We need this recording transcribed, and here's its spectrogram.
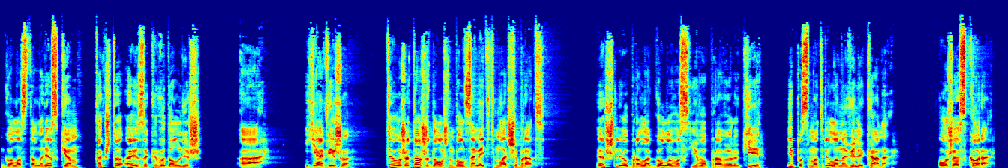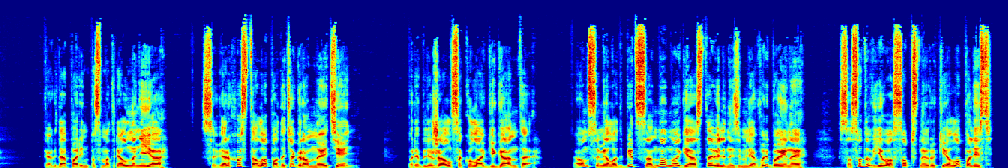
Голос стал резким, так что Айзек выдал лишь «А, я вижу. Ты уже тоже должен был заметить, младший брат». Эшли убрала голову с его правой руки и посмотрела на великана. «Уже скоро». Когда парень посмотрел на неё, сверху стала падать огромная тень. Приближался кулак гиганта. Он сумел отбиться, но ноги оставили на земле выбоины, сосуды в его собственной руке лопались,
